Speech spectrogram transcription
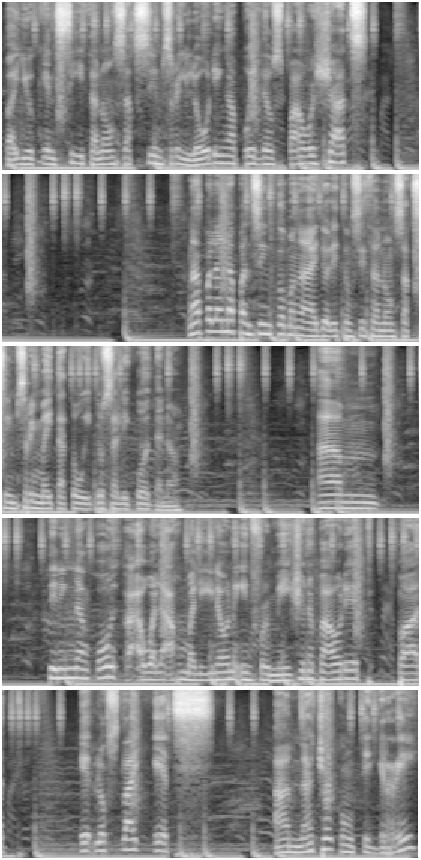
But you can see tanong sa Simsri loading up with those power shots. Nga pala napansin ko mga idol itong si Tanong Sak Simsri may tattoo ito sa likod ano. Um, tiningnan ko ah, wala akong malinaw na information about it but it looks like it's I'm not sure kung tigre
